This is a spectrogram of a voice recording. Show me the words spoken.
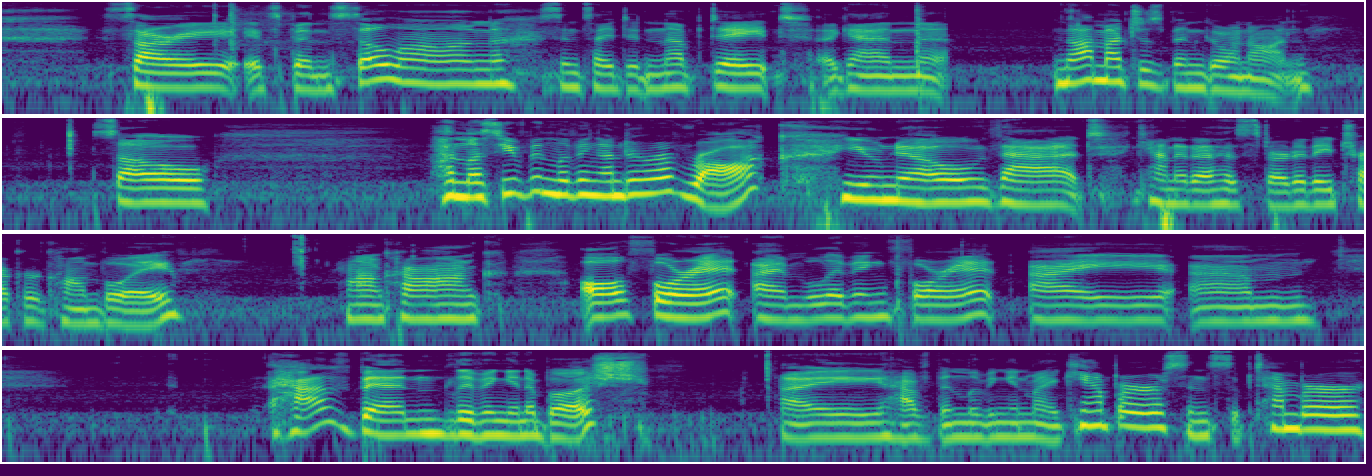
Sorry, it's been so long since I did an update. Again, not much has been going on. So, unless you've been living under a rock, you know that Canada has started a trucker convoy. Honk honk. All for it. I'm living for it. I um, have been living in a bush. I have been living in my camper since September.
